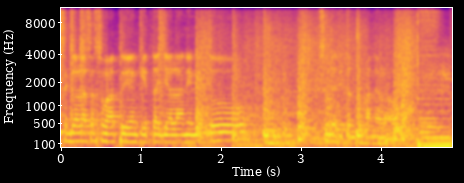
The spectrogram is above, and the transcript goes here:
segala sesuatu yang kita jalanin itu sudah ditentukan oleh Allah.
